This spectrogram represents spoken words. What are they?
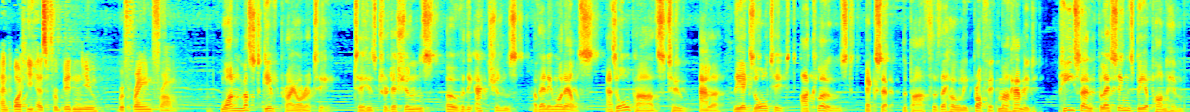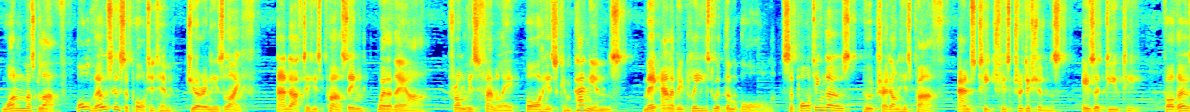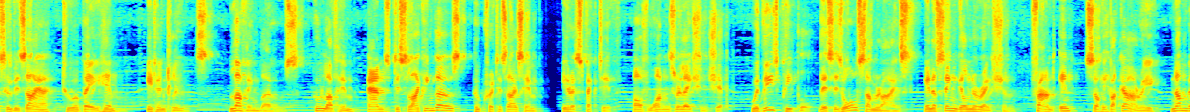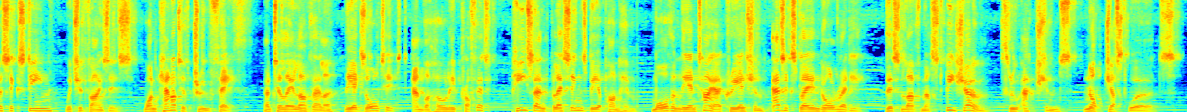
And what he has forbidden you, refrain from. One must give priority to his traditions over the actions of anyone else, as all paths to Allah, the Exalted, are closed, except the path of the Holy Prophet Muhammad. Peace and blessings be upon him. One must love all those who supported him during his life and after his passing, whether they are from his family or his companions. May Allah be pleased with them all. Supporting those who tread on his path and teach his traditions is a duty for those who desire to obey him. It includes loving those who love him and disliking those who criticize him, irrespective of one's relationship with these people. This is all summarized in a single narration found in Sahih Bukhari, number 16, which advises one cannot have true faith until they love Allah, the Exalted, and the Holy Prophet, peace and blessings be upon him, more than the entire creation, as explained already. This love must be shown through actions, not just words.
